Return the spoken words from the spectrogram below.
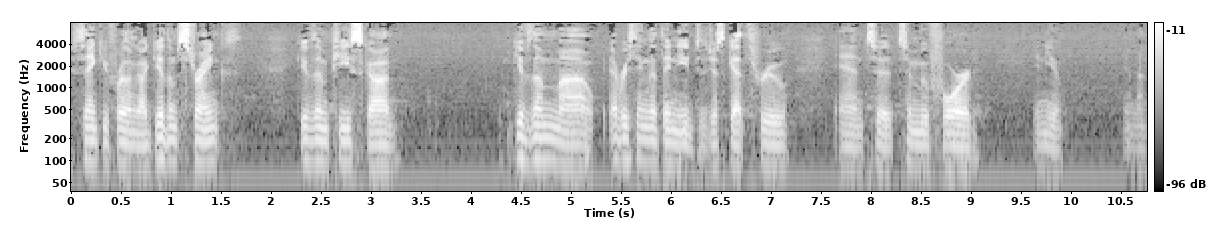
Thank you for them, God. Give them strength. Give them peace, God. Give them uh, everything that they need to just get through and to, to move forward in you. Amen.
